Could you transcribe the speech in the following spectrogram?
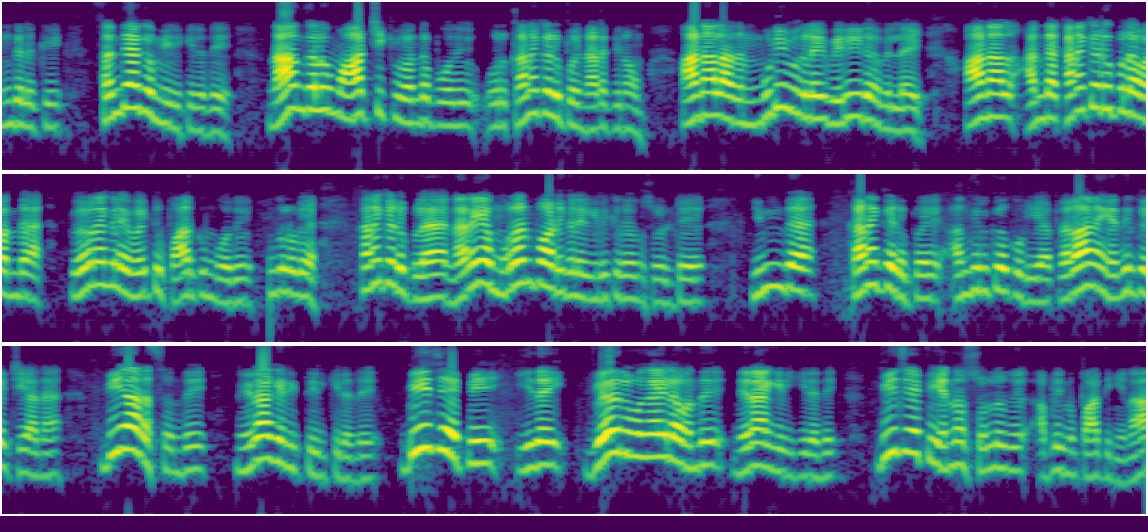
எங்களுக்கு சந்தேகம் இருக்கிறது. நாங்களும் ஆட்சிக்கு வந்தபோது ஒரு கணக்கெடுப்பை நடத்தினோம். ஆனால் அதன் முடிவுகளை வெளியிடவில்லை. ஆனால் அந்த கணக்கெடுப்பில் வந்த விவரங்களை வைத்து பார்க்கும்போது உங்களுடைய கணக்கெடுப்பில் நிறைய முரண்பாடுகள் இருக்கிறதுன்னு சொல்லிட்டு இந்த கணக்கெடுப்பை அங்கிருக்கக்கூடிய பிரதான எதிர்க்கட்சியான பிஆர்எஸ் வந்து நிராகரித்திருக்கிறது. பிஜேபி இதை வேறு வகையில் வந்து நிராகரிக்கிறது. பிஜேபி என்ன சொல்லுது அப்படின்னு பார்த்தீங்கன்னா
